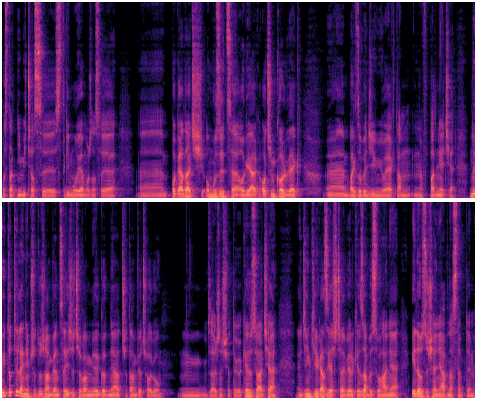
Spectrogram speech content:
ostatnimi czasy streamuję, można sobie pogadać o muzyce, o grach, o czymkolwiek. E, bardzo będzie mi miło, jak tam mm, wpadniecie. No i to tyle, nie przedłużam więcej. Życzę Wam miłego dnia, czy tam wieczoru, mm, w zależności od tego, kiedy słuchacie. Dzięki raz jeszcze wielkie za wysłuchanie i do usłyszenia w następnym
